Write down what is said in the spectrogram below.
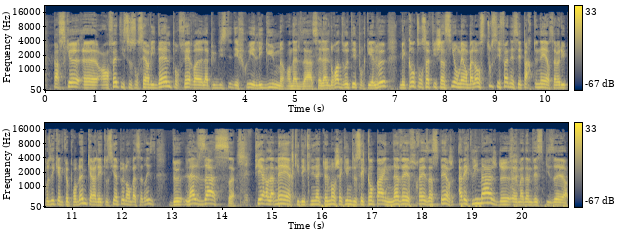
parce que euh, en fait ils se sont servis d'elle pour faire euh, la publicité des fruits et légumes en Alsace. Elle a le droit de voter pour qui elle veut, mais quand on s'affiche ainsi, on met en balance Tous ses fans et ses partenaires. Ça va lui poser quelques problèmes car elle est aussi un peu l'ambassadrice de l'Alsace. Pierre Lamère qui décline actuellement chacune de ses campagnes, navets, fraises, asperges, avec l'image de euh, Madame Vespizer.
